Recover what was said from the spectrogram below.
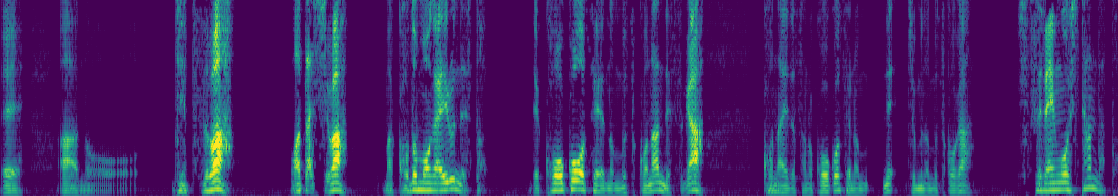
えあの実は、私は、まあ、子供がいるんですと。で、高校生の息子なんですが、この間その高校生のね、自分の息子が失恋をしたんだと。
